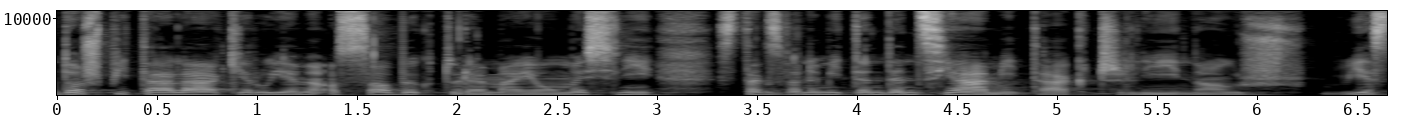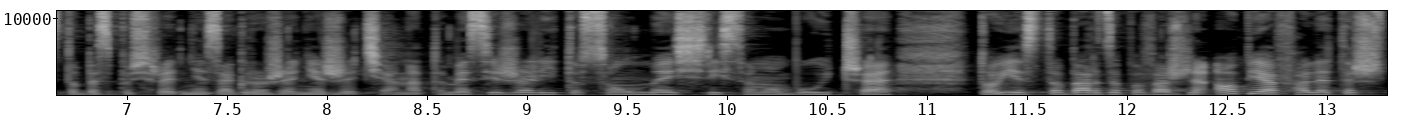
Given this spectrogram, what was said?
do szpitala kierujemy osoby, które mają myśli z tak zwanymi tendencjami, tak? czyli no już jest to bezpośrednie zagrożenie życia. Natomiast jeżeli to są myśli samobójcze, to jest to bardzo poważny objaw, ale też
